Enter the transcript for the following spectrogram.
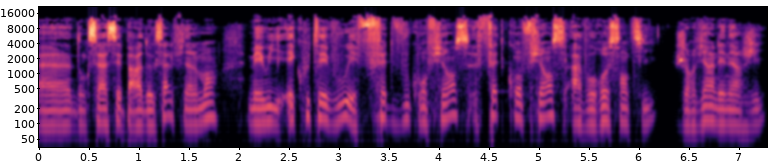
Euh, donc c'est assez paradoxal finalement, mais oui, écoutez-vous et faites-vous confiance. Faites confiance à vos ressentis. Je reviens à l'énergie,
